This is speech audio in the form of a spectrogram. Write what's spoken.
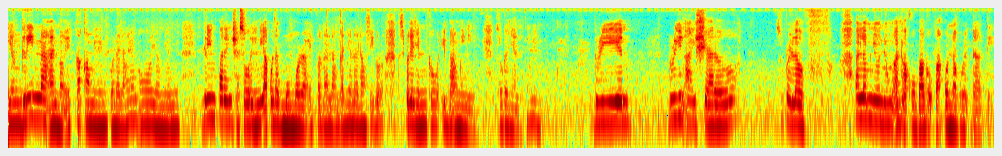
Yung green na ano, ikakamihin ko na lang yun. Oh, yun, yun. Green pa rin siya. Sorry, hindi ako nagmumura. Ito na lang. Ganyan na lang siguro. Kasi pag ganyan ko, iba ang meaning. So, ganyan. Ganyan. Green. Green eyeshadow. Super love. Alam nyo, yung ano ako, bago pa ako nag-work dati.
